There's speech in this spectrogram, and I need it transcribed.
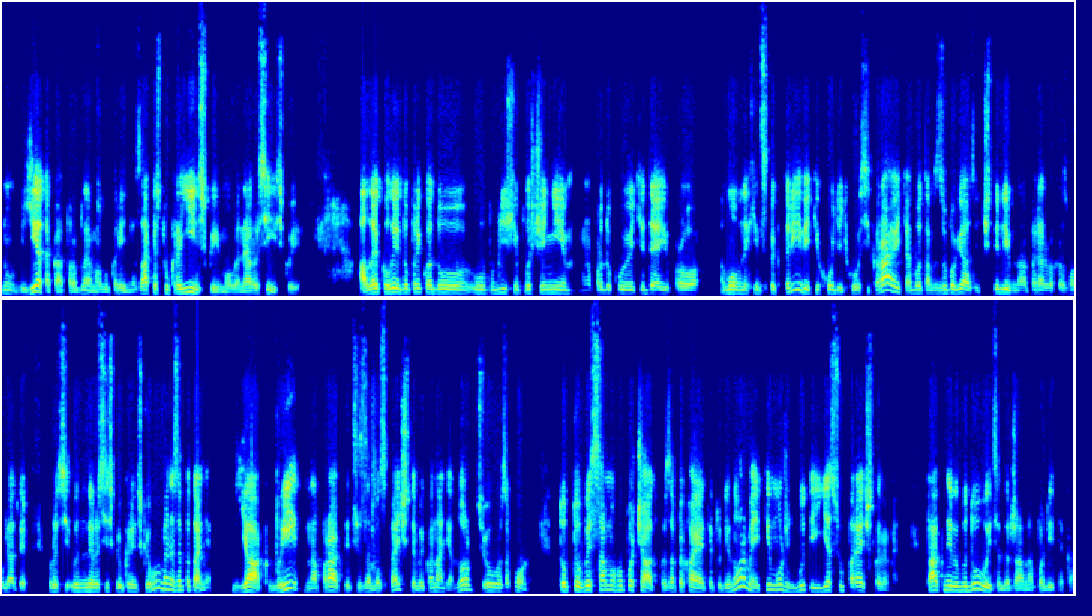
ну є така проблема в Україні: захист української мови, не російської. Але коли, до прикладу, у публічній площині продукують ідею про мовних інспекторів, які ходять когось і карають, або там зобов'язують вчителів на перервах розмовляти росі... не російською українською мовою, у мене запитання: як ви на практиці забезпечите виконання норм цього закону? Тобто, ви з самого початку запихаєте туди норми, які можуть бути і є суперечливими. Так не вибудовується державна політика.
